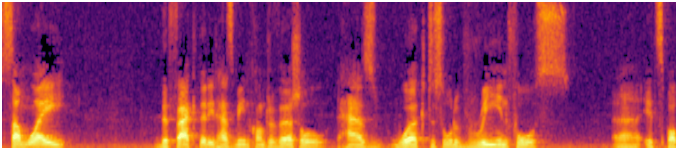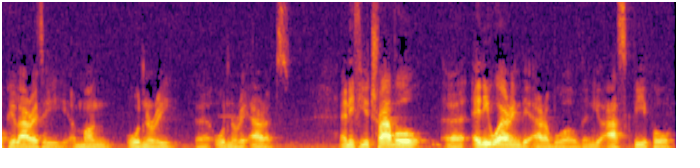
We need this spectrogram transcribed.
some way, the fact that it has been controversial has worked to sort of reinforce uh, its popularity among ordinary, uh, ordinary Arabs. And if you travel uh, anywhere in the Arab world and you ask people,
